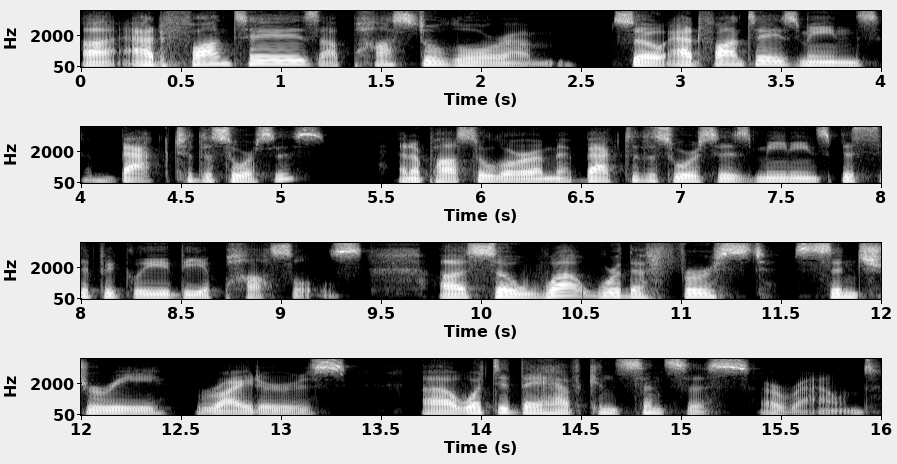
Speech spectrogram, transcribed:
Uh, ad fontes apostolorum. So ad fontes means back to the sources, and apostolorum, back to the sources, meaning specifically the apostles. Uh, so, what were the first century writers? Uh, what did they have consensus around?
